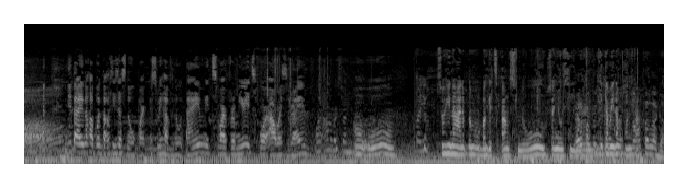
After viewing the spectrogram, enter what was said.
Hindi tayo nakapunta kasi sa snow park because we have no time. It's far from here. It's 4 hours drive. One hours lang. Oo. Kayo. So, hinahanap ng mga bagets ang snow sa New Pero pag Zealand. Hindi kami nakapunta. snow talaga,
